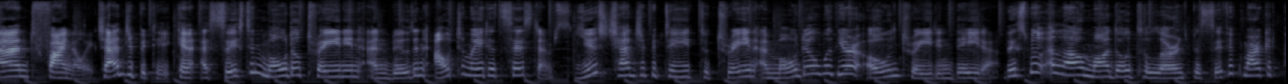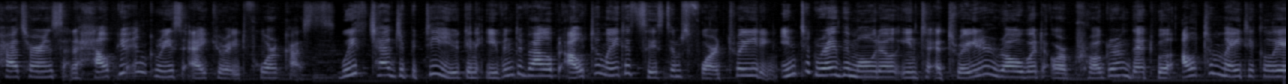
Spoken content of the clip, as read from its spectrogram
And finally, ChatGPT can assist in model training and building automated systems. Use ChatGPT to train a model with your own trading data. This will allow model to learn specific market patterns and help you increase accurate forecasts. With ChatGPT, you can even develop automated systems for trading. Integrate the model into a trading robot or program that will automatically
